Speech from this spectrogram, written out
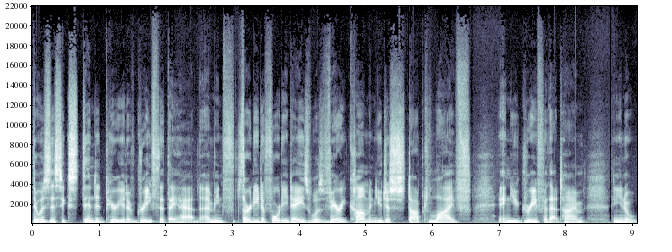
There was this extended period of grief that they had. I mean, 30 to 40 days was very common. You just stopped life and you grieve for that time. You know,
